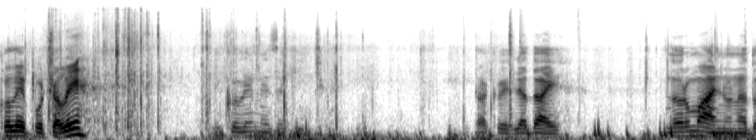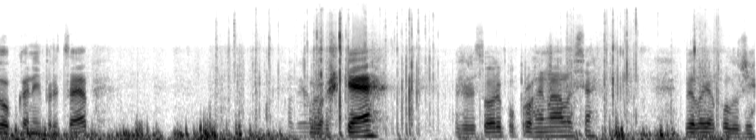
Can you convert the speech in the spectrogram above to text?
коли почали і коли ми закінчили. Так виглядає нормально надобканий прицеп. Важке. Ресори попрогиналися. Вило я положив.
